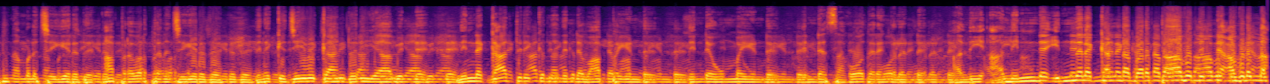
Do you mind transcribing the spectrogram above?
ഇത് നമ്മൾ ചെയ്യരുത്. ആ പ്രവർത്തനം ചെയ്യരുത്. നിനക്ക് ജീവിക്കാൻ ദുനിയാവിന്റെ നിന്നെ കാത്തിരിക്കുന്ന നിന്റെ വാപ്പയുണ്ട് നിന്റെ ഉമ്മയുണ്ട് നിന്റെ സഹോദരങ്ങളുണ്ട്. നിന്റെ ഇന്നലെ കണ്ട ഭർത്താവ് നിന്നെ അവിടെ നിന്ന്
